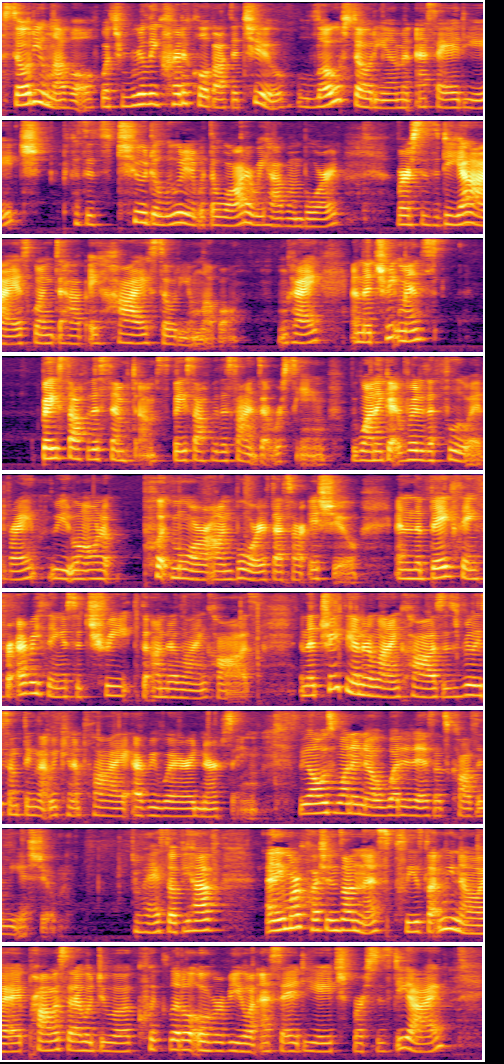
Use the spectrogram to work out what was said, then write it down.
Sodium level, what's really critical about the two, low sodium in SIADH because it's too diluted with the water we have on board versus DI is going to have a high sodium level. Okay? And the treatments based off of the symptoms, based off of the signs that we're seeing. We want to get rid of the fluid, right? We don't want to put more on board if that's our issue. And then the big thing for everything is to treat the underlying cause. And to treat the underlying cause is really something that we can apply everywhere in nursing. We always want to know what it is that's causing the issue. Okay, so if you have any more questions on this, please let me know. I promised that I would do a quick little overview on SIADH versus DI.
